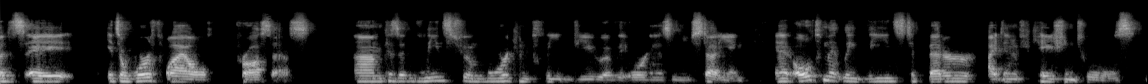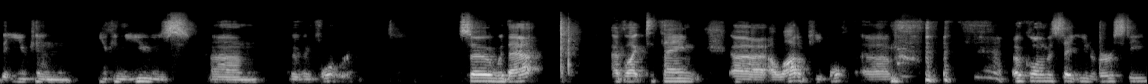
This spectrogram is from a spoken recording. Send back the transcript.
but it's a it's a worthwhile process because um, it leads to a more complete view of the organism you're studying. And it ultimately leads to better identification tools that you can you can use um, moving forward. So with that i'd like to thank uh, a lot of people um, oklahoma state university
